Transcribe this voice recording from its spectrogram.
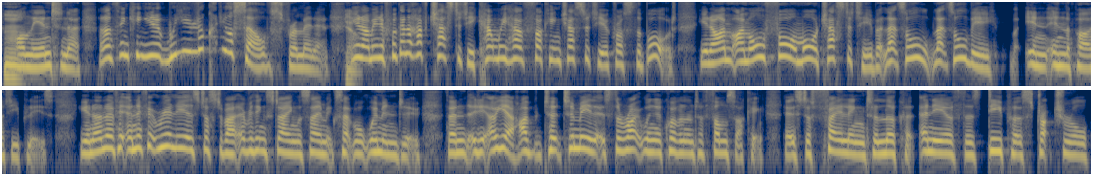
hmm. on the internet. And I'm thinking, you know, will you look at yourselves for a minute? Yeah. You know, I mean, if we're going to have chastity, can we have fucking chastity across the board? You know, I'm I'm all for more chastity, but let's all let's all be in in the party, please. You know, and if it, and if it really is just about everything staying the same except what women do, then oh yeah, I, to to me, it's the right wing equivalent of thumb sucking. It's just failing to look at any of the deeper structural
